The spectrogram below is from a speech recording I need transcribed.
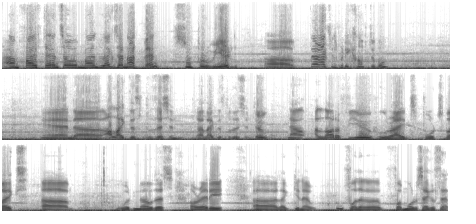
I'm 5'10", so my legs are not bent super weird. Uh, they're actually pretty comfortable and uh, I like this position. I like this position too. Now a lot of you who ride sports bikes uh, would know this already. Uh, like you know for the for motorcycles that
